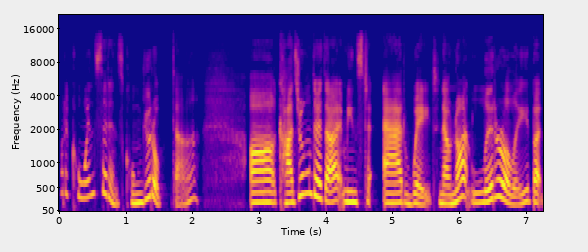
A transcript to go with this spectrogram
What a coincidence, 공교롭다. Uh, 가중되다 means to add weight. Now, not literally, but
